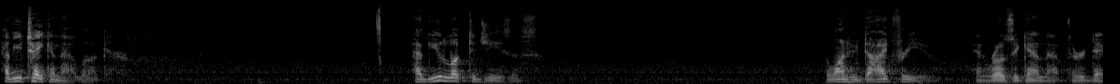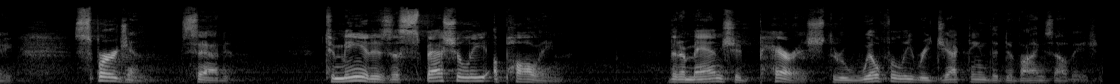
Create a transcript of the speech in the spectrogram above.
Have you taken that look? Have you looked to Jesus, the one who died for you? And rose again that third day. Spurgeon said, To me, it is especially appalling that a man should perish through willfully rejecting the divine salvation.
